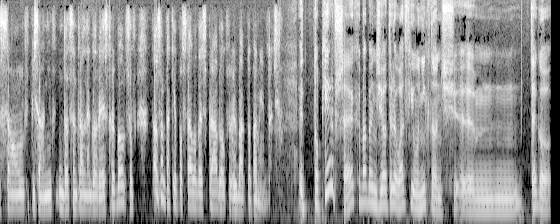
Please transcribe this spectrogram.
Są wpisani do Centralnego Rejestru Wyborców. To są takie podstawowe sprawy, o których warto pamiętać. To pierwsze chyba będzie o tyle łatwiej uniknąć ym, tego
